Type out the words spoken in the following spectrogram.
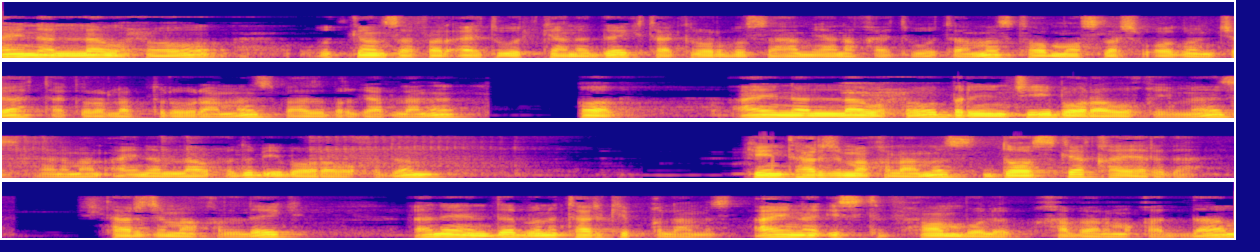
Aynal lavhu o'tgan safar aytib o'tganidek takror bo'lsa ham yana qaytib o'tamiz. To moslashib olguncha takrorlab turaveramiz ba'zi bir gaplarni. Ho'p aynal lavhu birinchi ibora o'qiymiz. Ya'ni man aynal lavhu deb ibora o'qidim. Keyin tarjima qilamiz. Doska qayerda? Tarjima qildik. Ana endi buni tarkib qilamiz. Ayna istifhom bo'lib xabar muqaddam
